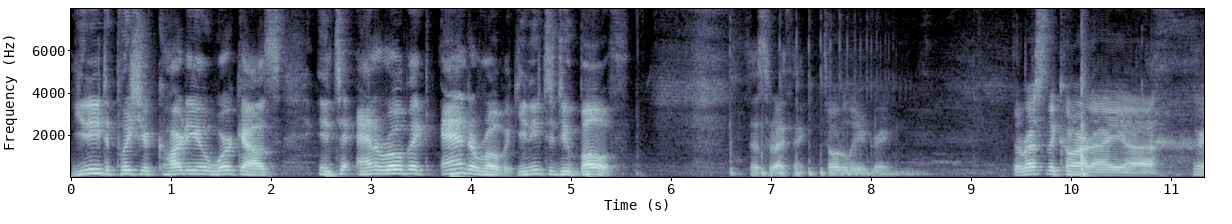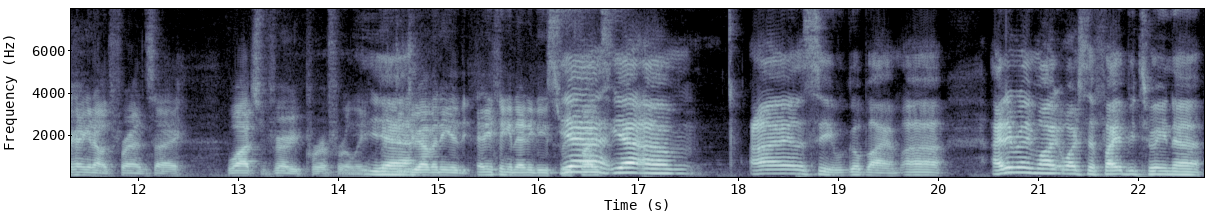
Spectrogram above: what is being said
you need to push your cardio workouts into anaerobic and aerobic. You need to do both. That's what I think. Totally agree. The rest of the card, I uh, we were hanging out with friends. I watched very peripherally. Yeah. Did you have any anything in any of these three Yeah, fights? yeah. Um, I let's see. We'll go by them. Uh, I didn't really wa- watch the fight between uh,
